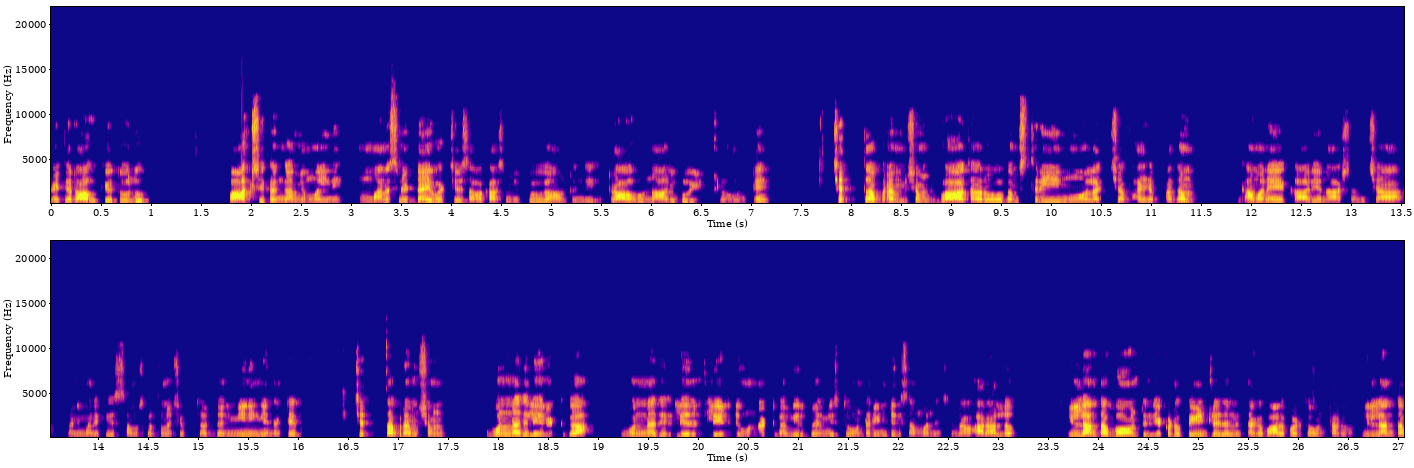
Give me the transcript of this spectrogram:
అయితే రాహుకేతువులు పాక్షికంగా మిమ్మల్ని మనసుని డైవర్ట్ చేసే అవకాశం ఎక్కువగా ఉంటుంది. రాహు నాలుగో ఇంట్లో ఉంటే చిత్తభ్రంశం వాతరోగం స్త్రీ మూలచ్చ భయప్రదం గమనే కార్యనాశం చ అని మనకి సంస్కృతంలో చెప్తారు. దాని మీనింగ్ ఏంటంటే చిత్తభ్రంశం ఉన్నది లేనట్టుగా ఉన్నది లేదంటే లేనిది ఉన్నట్టుగా మీరు భ్రమిస్తూ ఉంటారు. ఇంటికి సంబంధించిన వ్యవహారాల్లో ఇల్లంతా బాగుంటుంది. ఎక్కడో పెయింట్ లేదని తెగ బాధపడుతూ ఉంటారు. ఇల్లంతా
